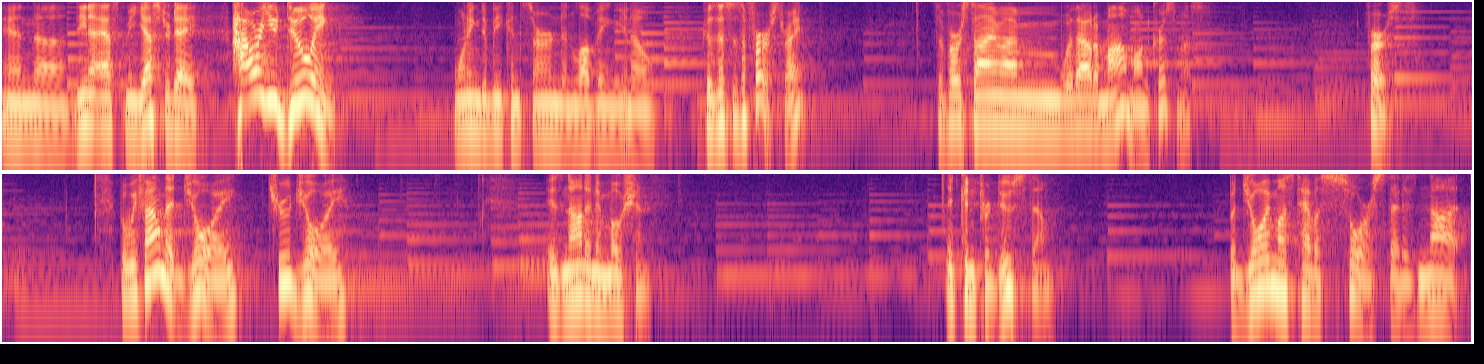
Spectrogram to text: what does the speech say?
And uh, Dina asked me yesterday, How are you doing? Wanting to be concerned and loving, you know, because this is a first, right? It's the first time I'm without a mom on Christmas. First. But we found that joy, true joy, is not an emotion. It can produce them. But joy must have a source that is not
